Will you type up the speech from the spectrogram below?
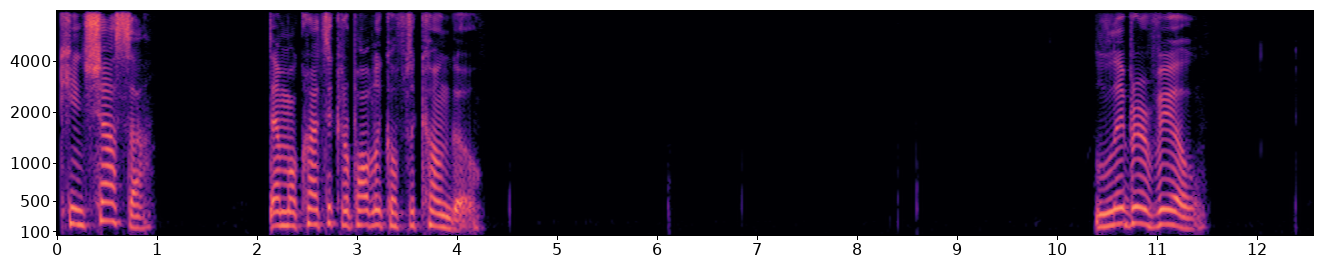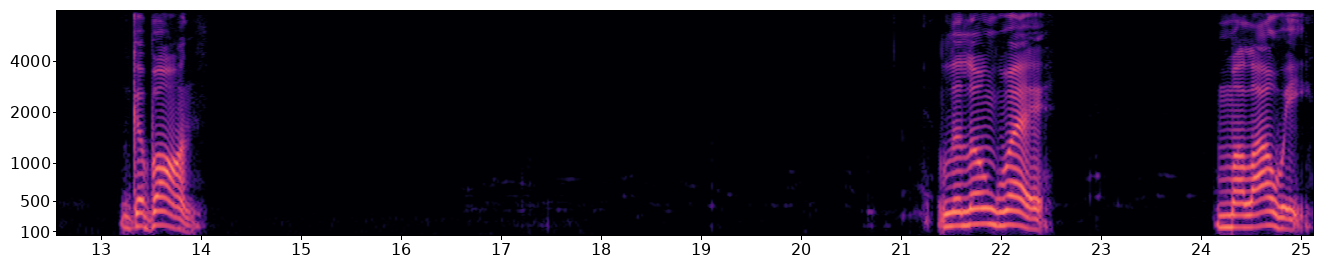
Kinshasa, Democratic Republic of the Congo. Libreville, Gabon. Lilongwe, Malawi.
